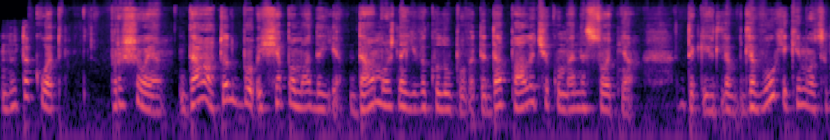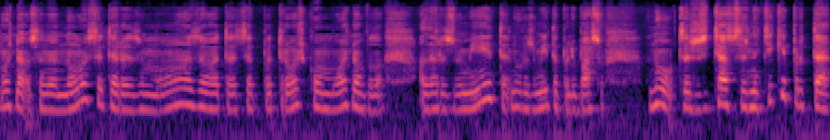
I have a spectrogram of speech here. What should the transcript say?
Ну так от, про що я? Да, тут ще помада є. Да, можна її виколупувати. Да, паличок у мене сотня таких для, для вух, якими оце можна оце наносити, розмазувати, це потрошку можна було. Але розумієте, ну розумієте, по любасу, ну це ж життя, це ж не тільки про те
